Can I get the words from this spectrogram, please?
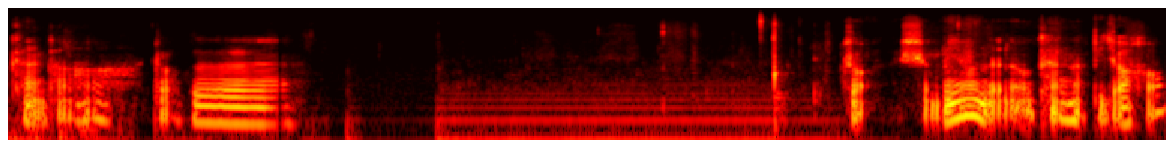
看看哈，找个找什么样的呢？我看看比较好。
